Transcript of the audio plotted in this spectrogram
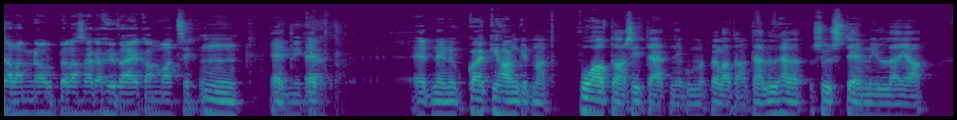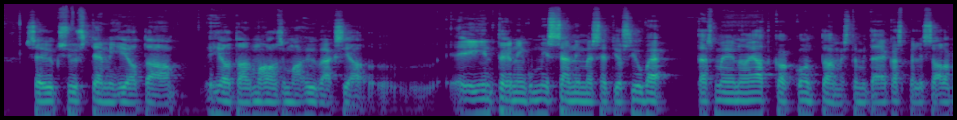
Jalagno pelasi aika hyvä ekan matsi. Mm, et, Niin et, et ne niinku kaikki hankinnat puoltaa sitä, että niinku me pelataan täällä yhdellä systeemillä ja se yksi systeemi hiotaan, hiotaan mahdollisimman hyväksi ja ei Inter niinku missään nimessä, että jos Juve tässä meinaa jatkaa konttaamista, mitä ekas pelissä al-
